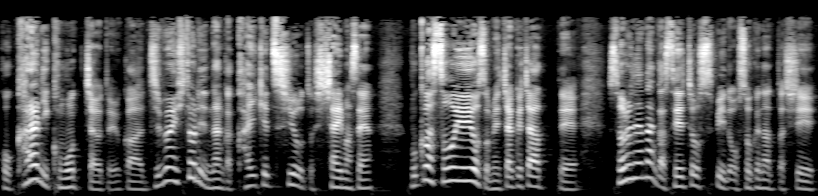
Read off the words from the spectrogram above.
こう殻にこもっちゃうというか、自分一人でなんか解決しようとしちゃいません？僕はそういう要素めちゃくちゃあって、それでなんか成長スピード遅くなったし、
